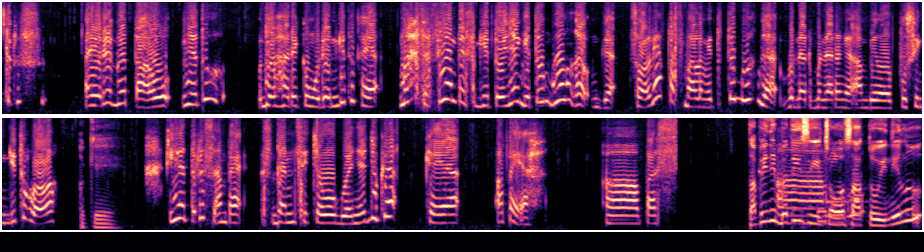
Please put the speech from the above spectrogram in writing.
terus akhirnya gue tahu nya tuh dua hari kemudian gitu kayak masa sih sampai segitunya gitu gue nggak nggak soalnya pas malam itu tuh gue nggak benar-benar nggak ambil pusing gitu loh Oke. iya terus sampai dan si cowok guanya juga kayak apa ya eh, pas Tapi ini berarti si Ah, cowok minggu. satu ini lu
